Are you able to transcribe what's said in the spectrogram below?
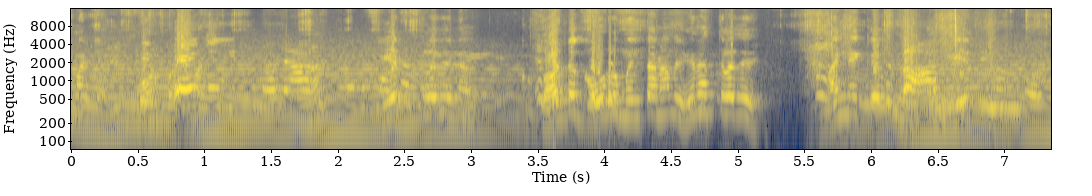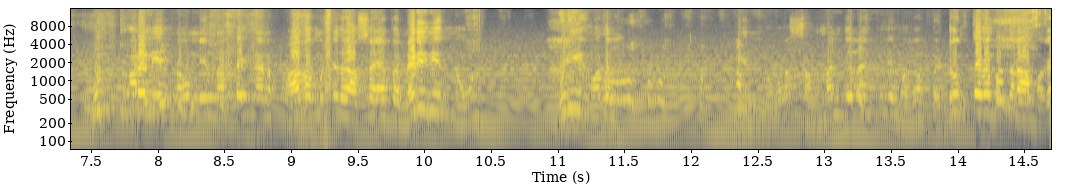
ಮಾಡಿ ಏನ್ ನಾನು? ದೊಡ್ಡ ಗೌಡ್ರು ಮಂತಾನ ಅಂದ್ರೆ ಏನಂತ ತಿಳಿದಿ ಮೊನ್ನೆ ಕೇಳಿದ್ರೆ ನಾವು ಮುತ್ತು ಮಾಡ ನಿನ್ನ ಅವ್ನು ನಿನ್ನ ಹತ್ತಿರ ನಾನು ಪಾದ ಮುಟ್ಟಿದ್ರೆ ಅಸಹಾಯ ನಡಿ ನಿನ್ನ ಅವ್ನು ನಡಿ ಮೊದಲು. ನಿನ್ನ ಅವನ ಸಂಬಂಧ ಇಲ್ಲ ಅಂತಿದೆ ಮಗ ಬೆಡ್ರೂಮ್ ತರ ಬಂದ ನಾ ಮಗ.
